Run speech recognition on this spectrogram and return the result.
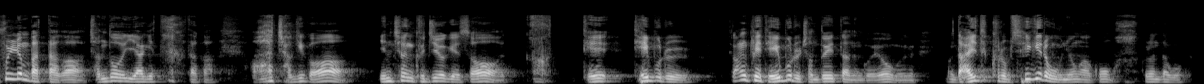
훈련 받다가 전도 이야기 탁 하다가 아 자기가 인천 그 지역에서 대, 대부를 깡패 대부를 전도했다는 거예요. 뭐 나이트클럽 세 개를 운영하고 막 그런다고.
